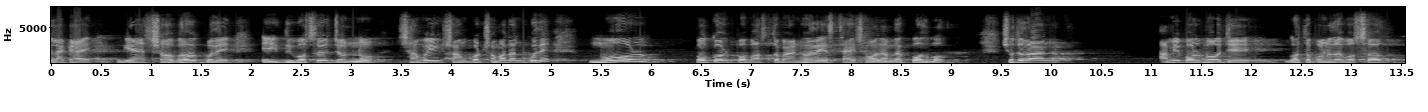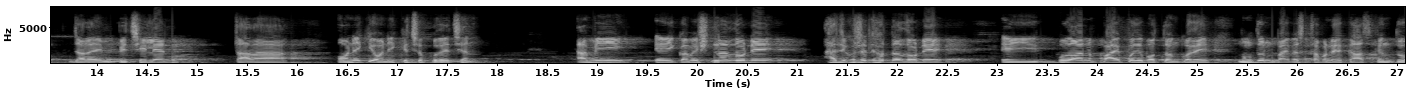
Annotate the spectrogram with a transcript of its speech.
এলাকায় গ্যাস সরবরাহ করে এই দুই বছরের জন্য সাময়িক সংকট সমাধান করে মূল প্রকল্প বাস্তবায়ন হলে স্থায়ী সমাধান আমরা করব। সুতরাং আমি বলব যে গত পনেরো বছর যারা এমপি ছিলেন, তারা অনেকে অনেক কিছু করেছেন। আমি এই কমিশনার রোডে, হাজি হোসেন হদ্দার রোডে এই পুরান পাইপ পরিবর্তন করে নতুন পাইপ স্থাপনের কাজ কিন্তু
